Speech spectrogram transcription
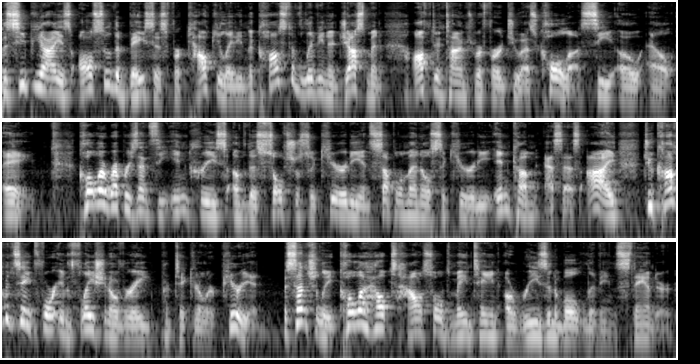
The CPI is also the basis for calculating the cost of living adjustment, oftentimes referred to as COLA, C O L A. COLA represents the increase of the Social Security and Supplemental Security Income, SSI, to compensate for inflation over a particular period. Essentially, COLA helps households maintain a reasonable living standard.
